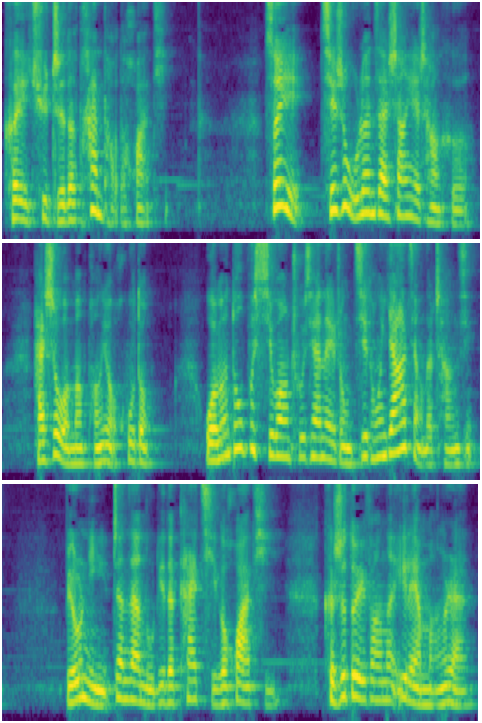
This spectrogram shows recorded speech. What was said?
可以去值得探讨的话题。所以，其实无论在商业场合，还是我们朋友互动，我们都不希望出现那种鸡同鸭讲的场景。比如你正在努力的开启一个话题，可是对方呢一脸茫然，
